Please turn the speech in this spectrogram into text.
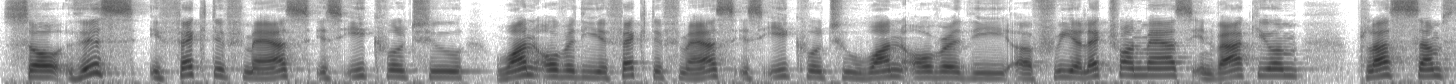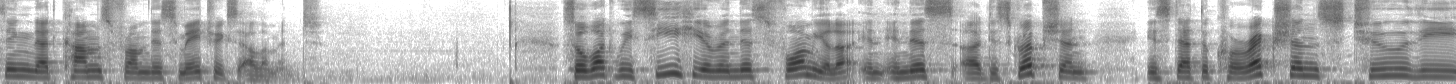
So this effective mass is equal to 1 over the effective mass is equal to 1 over the uh, free electron mass in vacuum plus something that comes from this matrix element. So what we see here in this formula, in, in this uh, description, is that the corrections to the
